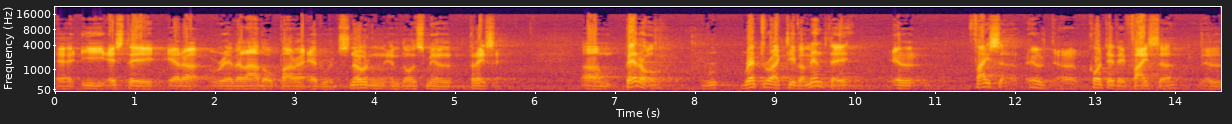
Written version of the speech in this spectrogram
eh, y este era revelado para Edward Snowden en 2013. Um, pero retroactivamente el FISA, el uh, Corte de FISA, el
